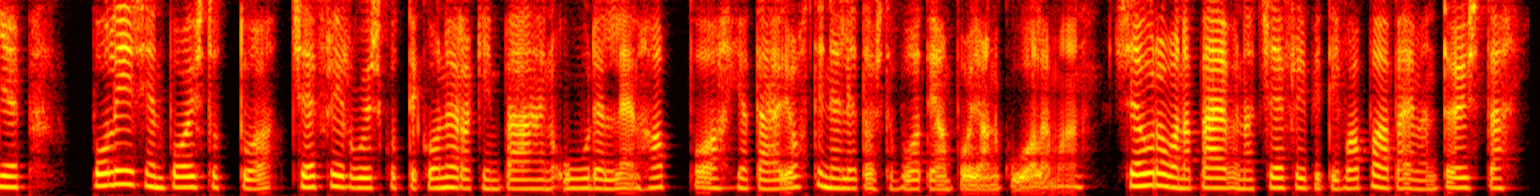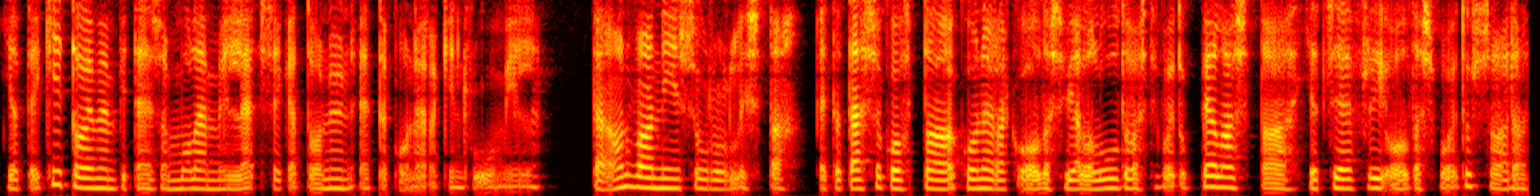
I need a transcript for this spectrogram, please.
Jep. Poliisien poistuttua Jeffrey ruiskutti Konerakin päähän uudelleen happoa ja tämä johti 14-vuotiaan pojan kuolemaan. Seuraavana päivänä Jeffrey piti vapaapäivän töistä ja teki toimenpiteensä molemmille sekä Tonyn että Konerakin ruumiille. Tämä on vaan niin surullista, että tässä kohtaa Konerak oltaisiin vielä luultavasti voitu pelastaa ja Jeffrey oltaisiin voitu saada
